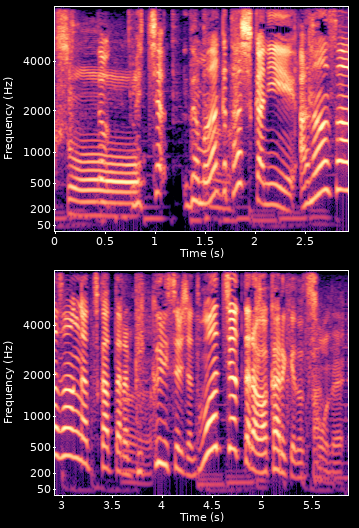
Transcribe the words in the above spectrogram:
クソ。めっちゃでもなんか確かにアナウンサーさんが使ったらびっくりするじゃん。友達だったらわかるけどさ。そうね。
